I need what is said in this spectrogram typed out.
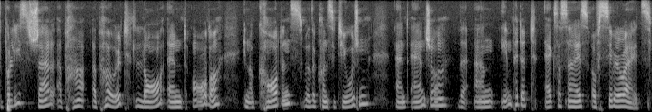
The police shall uphold law and order in accordance with the Constitution and ensure the unimpeded exercise of civil rights.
